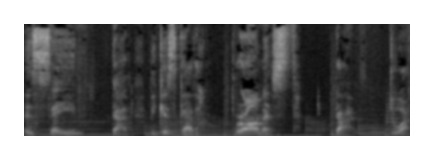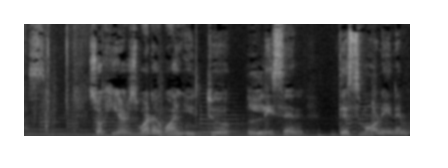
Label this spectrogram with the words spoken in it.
is saying that, because God promised that to us. So here's what I want you to listen this morning and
